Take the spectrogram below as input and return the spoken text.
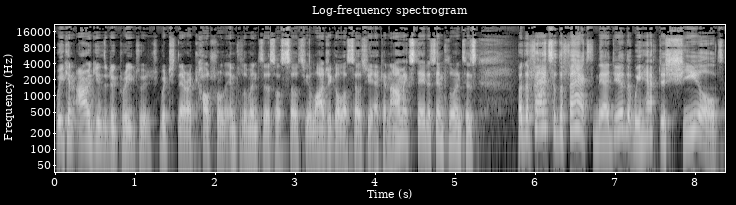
We can argue the degree to which, which there are cultural influences or sociological or socioeconomic status influences. But the facts are the facts. And the idea that we have to shield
